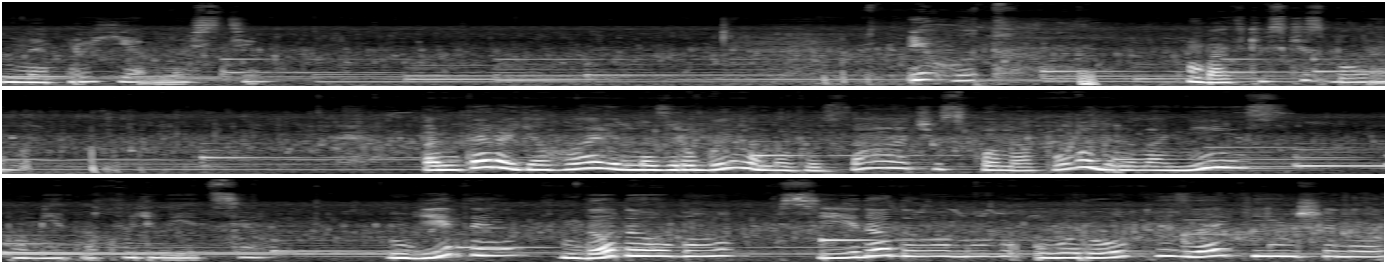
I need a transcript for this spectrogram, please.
неприємності. І от батьківські збори. Пантера Ягуарівна зробила нову зачіску, напудрила ніс, помітно хвилюється. Діти додому, всі додому, уроки закінчено.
